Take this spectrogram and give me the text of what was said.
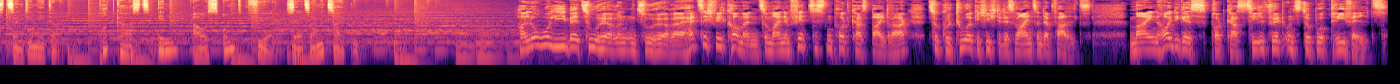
Zentimeter. Podcasts in, aus und für seltsame Zeiten. Hallo, liebe Zuhörerinnen und Zuhörer. Herzlich willkommen zu meinem 40. Podcastbeitrag zur Kulturgeschichte des Weins und der Pfalz. Mein heutiges Podcastziel führt uns zur Burg Trifels.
